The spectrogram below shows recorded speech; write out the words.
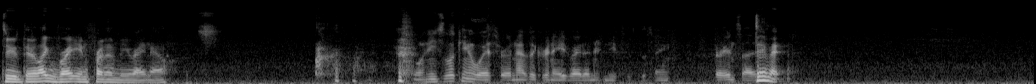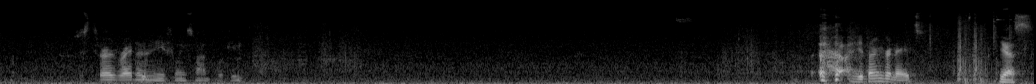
Dude, they're like right in front of me right now. When he's looking away, throw another grenade right underneath the thing. Or inside. Damn it. Just throw it right underneath when he's not looking. Are you throwing grenades? Yes.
